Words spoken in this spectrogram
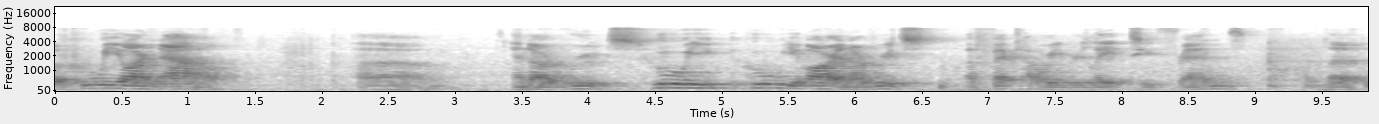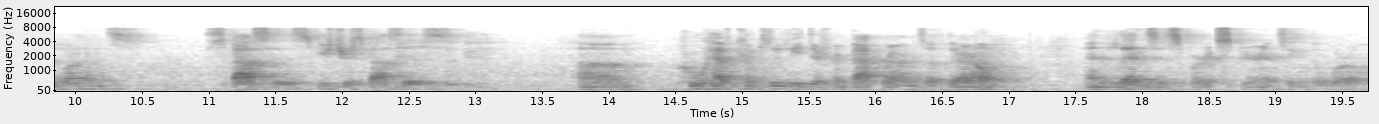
but who we are now um, and our roots, who we, who we are and our roots affect how we relate to friends loved ones, spouses, future spouses, um, who have completely different backgrounds of their own and lenses for experiencing the world.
